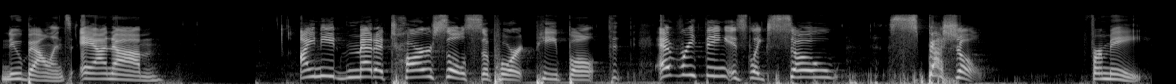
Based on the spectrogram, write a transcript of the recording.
New Balance. And um, I need metatarsal support, people. Th- Everything is like so special for me.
